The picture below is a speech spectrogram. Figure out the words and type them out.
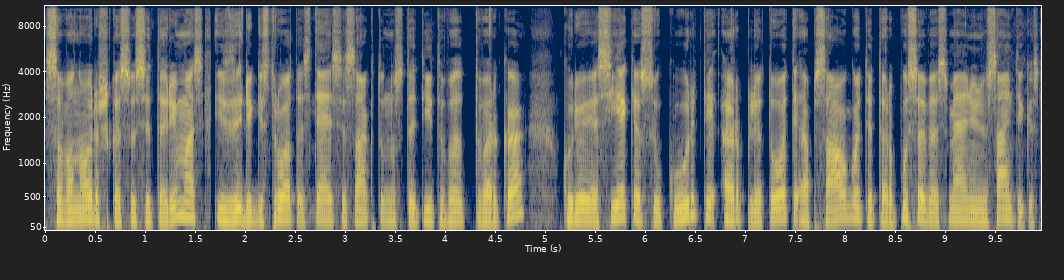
savanoriškas susitarimas įregistruotas teisės aktų nustatyta tvarka, kurioje siekia sukurti ar plėtoti, apsaugoti tarpusavę asmeninius santykius.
